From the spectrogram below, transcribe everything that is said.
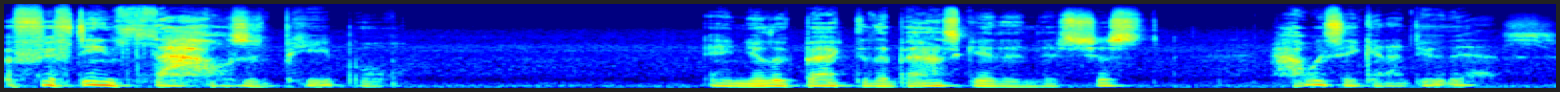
15,000 people. And you look back to the basket and it's just how is he going to do this?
